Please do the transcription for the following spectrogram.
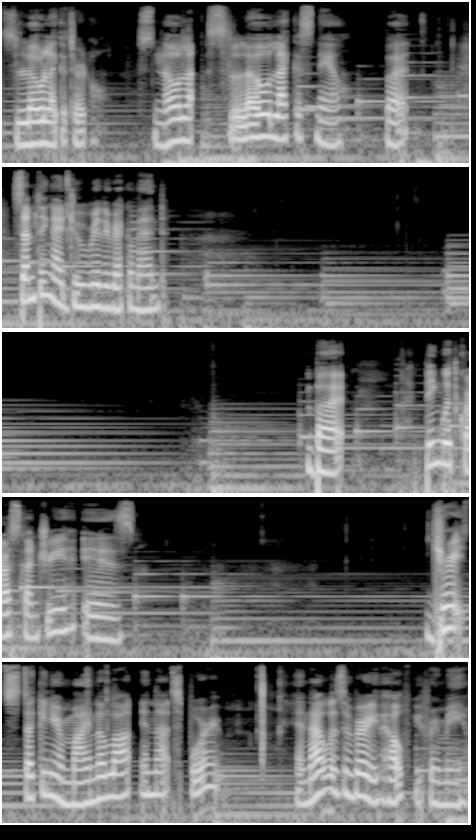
slow like a turtle. Slow, li- slow like a snail. But something I do really recommend But thing with cross country is you're stuck in your mind a lot in that sport, and that wasn't very healthy for me.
